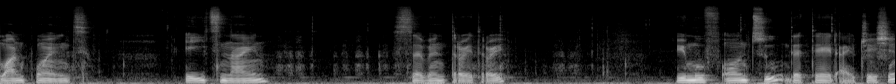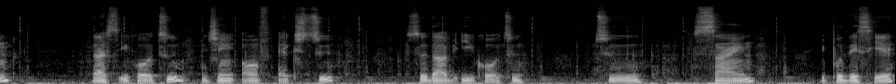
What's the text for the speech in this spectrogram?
1.89733 you move on to the third iteration. That's equal to g of x2 so that'll be equal to 2 sine. You put this here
